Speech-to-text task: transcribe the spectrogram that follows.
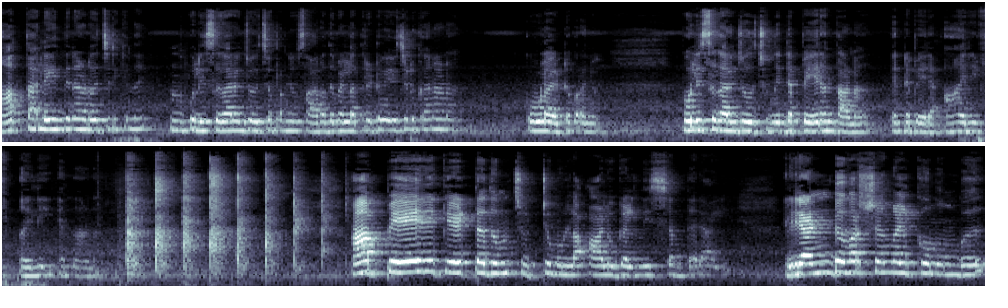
ആ തല എന്തിനാണ് വെച്ചിരിക്കുന്നത് പോലീസുകാരൻ ചോദിച്ചാൽ പറഞ്ഞു സാർ അത് വെള്ളത്തിലിട്ട് വേവിച്ചെടുക്കാനാണ്. കൂളായിട്ട് പറഞ്ഞു പോലീസുകാരൻ ചോദിച്ചു നിന്റെ പേരെന്താണ്? എന്റെ പേര് ആരിഫ് അലി എന്നാണ്. ആ പേര് കേട്ടതും ചുറ്റുമുള്ള ആളുകൾ നിശബ്ദരായി. രണ്ട് വർഷങ്ങൾക്ക് മുമ്പ്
